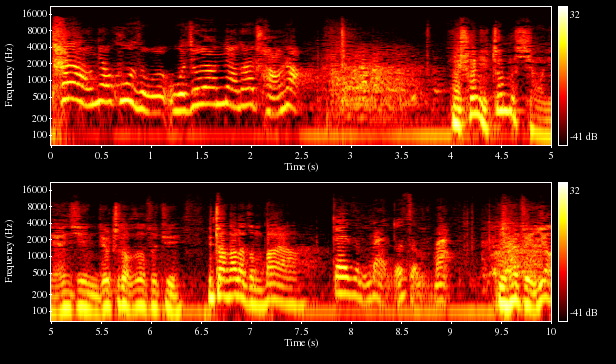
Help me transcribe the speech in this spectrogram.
他让我尿裤子，我我就要尿他床上。你说你这么小年纪你就知道恶作剧，你长大了怎么办啊？该怎么办就怎么办。你还嘴硬，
